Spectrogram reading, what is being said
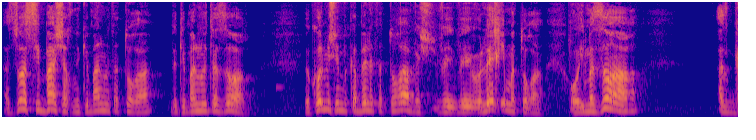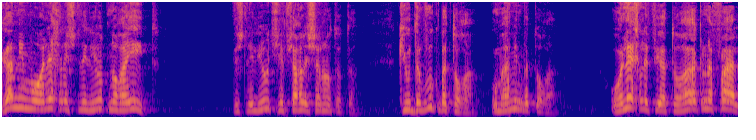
אז זו הסיבה שאנחנו קיבלנו את התורה וקיבלנו את הזוהר. וכל מי שמקבל את התורה והולך עם התורה, או עם הזוהר, אז גם אם הוא הולך לשליליות נוראית, זו שליליות שאפשר לשנות אותה. כי הוא דבוק בתורה, הוא מאמין בתורה. הוא הולך לפי התורה, רק נפל.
